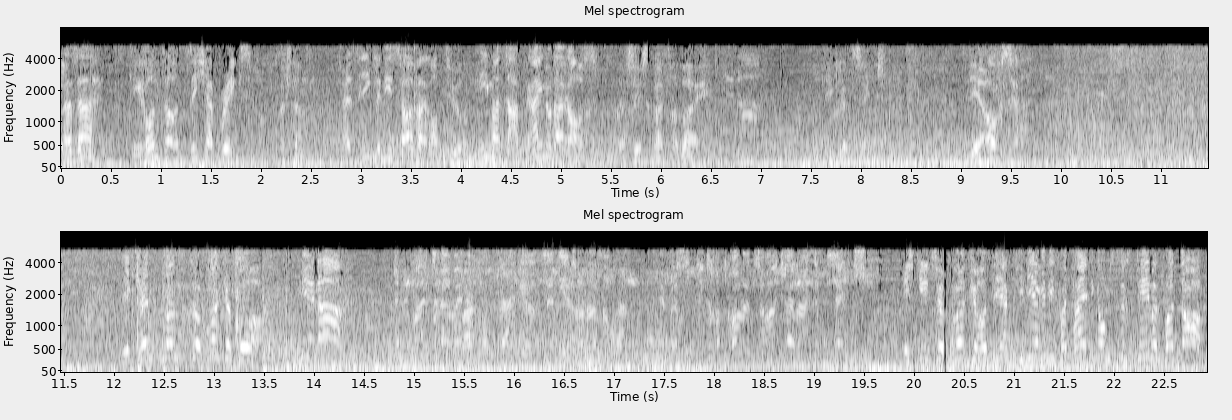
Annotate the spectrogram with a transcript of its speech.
Salazar, geh runter und sicher Briggs. Verstanden. Versiegle die Serverraumtüren. Niemand darf rein oder raus. Das ist bald vorbei. Viel Glück, Section. Dir auch, Sir. Wir kämpfen uns zur Brücke vor. Mir nach! Eine weitere Überwachung sind von Anfang an. Wir müssen die Kontrolle zurückerlangen, Section. Ich gehe zur Brücke und deaktiviere die Verteidigungssysteme von dort.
